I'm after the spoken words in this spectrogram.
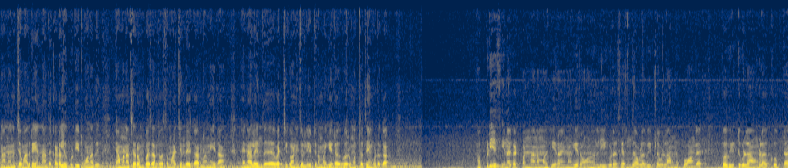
நான் நினச்ச மாதிரியே நான் அந்த கடலுக்கு கூட்டிகிட்டு போனது? என் மனசை ரொம்ப சந்தோஷமாக இருந்தே காரணம் நீ தான் அதனால் இந்த வச்சுக்கோன்னு சொல்லிட்டு நம்ம ஹீரோ ஒரு முத்தத்தையும் கொடுக்கா. அப்படியே சீனை கட் பண்ணால் நம்ம ஹீரோயினும் ஹீரோவும் லீ கூட சேர்ந்து அவளை வீட்டில் விழாமல் போவாங்க. இப்போ வீட்டுக்குள்ளே அவங்கள கூப்பிட்டா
